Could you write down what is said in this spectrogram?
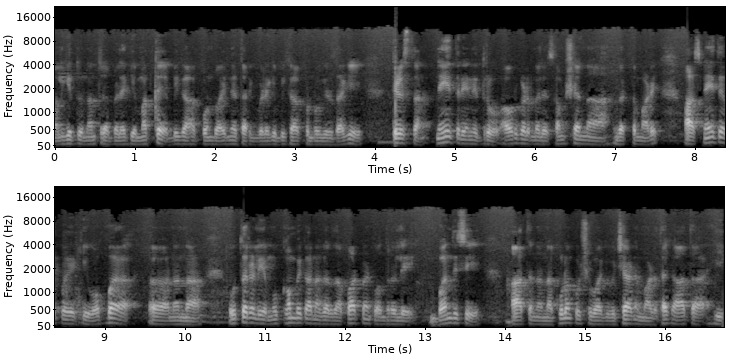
ಮಲಗಿದ್ದು ನಂತರ ಬೆಳಗ್ಗೆ ಮತ್ತೆ ಬೀಗ ಹಾಕೊಂಡು ಐದನೇ ತಾರೀಕು ಬೆಳಗ್ಗೆ ಬೀಗ ಹಾಕೊಂಡು ಹೋಗಿರೋದಾಗಿ ತಿಳಿಸ್ತಾನೆ. ಸ್ನೇಹಿತರು ಏನಿದ್ರು ಅವ್ರಗಳ ಮೇಲೆ ಸಂಶಯನ ವ್ಯಕ್ತ ಮಾಡಿ, ಆ ಸ್ನೇಹಿತರ ಪೈಕಿ ಒಬ್ಬ ನನ್ನ ಉತ್ತರಳಿಯ ಮುಕ್ಕಂಬಿಕಾ ನಗರದ ಅಪಾರ್ಟ್ಮೆಂಟ್ ಒಂದರಲ್ಲಿ ಬಂಧಿಸಿ ಆತನನ್ನು ಕುಲಂಕುಷವಾಗಿ ವಿಚಾರಣೆ ಮಾಡಿದಾಗ ಆತ ಈ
